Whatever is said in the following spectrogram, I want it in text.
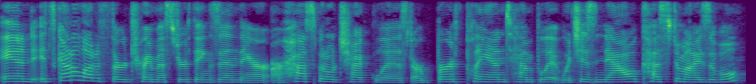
And it's got a lot of third trimester things in there our hospital checklist, our birth plan template, which is now customizable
